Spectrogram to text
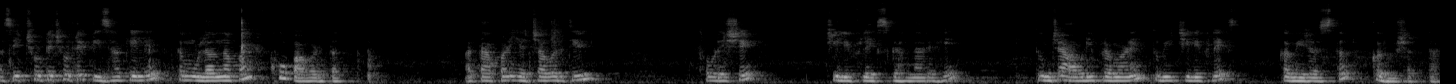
असे छोटे छोटे पिझ्झा केले तर मुलांना पण खूप आवडतात. आता आपण याच्यावरती थोडेसे चिली फ्लेक्स घालणार आहे. तुमच्या आवडीप्रमाणे तुम्ही चिली फ्लेक्स कमी जास्त करू शकता.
